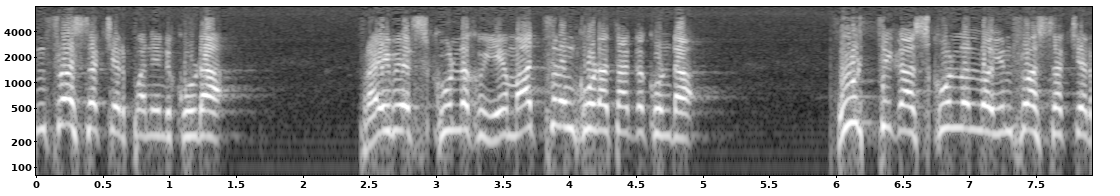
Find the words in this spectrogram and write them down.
ఇన్ఫ్రాస్ట్రక్చర్ పనిని కూడా ప్రైవేట్ స్కూళ్ళకు ఏమాత్రం కూడా తగ్గకుండా పూర్తిగా స్కూళ్ళలో ఇన్ఫ్రాస్ట్రక్చర్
